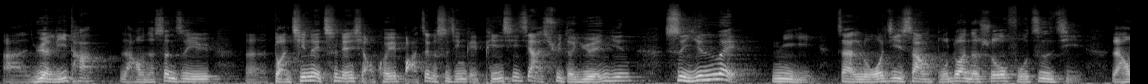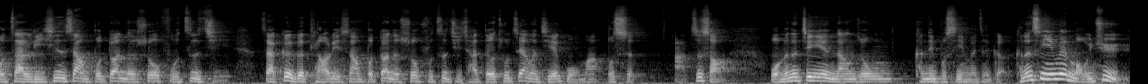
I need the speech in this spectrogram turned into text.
啊，远离他，然后呢甚至于呃短期内吃点小亏，把这个事情给平息下去的原因，是因为你在逻辑上不断的说服自己，然后在理性上不断的说服自己。在各个条理上不断的说服自己，才得出这样的结果吗？不是啊，至少我们的经验当中，肯定不是因为这个，可能是因为某一句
